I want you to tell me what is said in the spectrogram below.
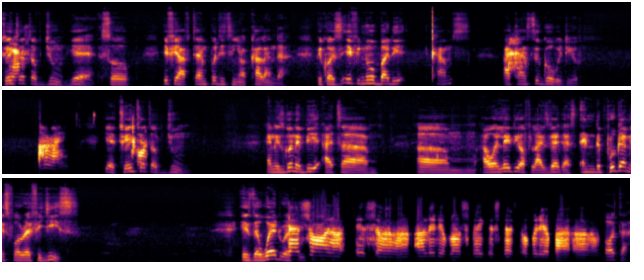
20th of June, yeah. So if you have time, put it in your calendar. Because if nobody comes, I can still go with you. All right. Yeah, 20th of June. And it's going to be at um, um, Our Lady of Las Vegas. And the program is for refugees. Is the word refuge That's on, uh, it's uh, Our Lady of Las Vegas. That's over there by um, Alta?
